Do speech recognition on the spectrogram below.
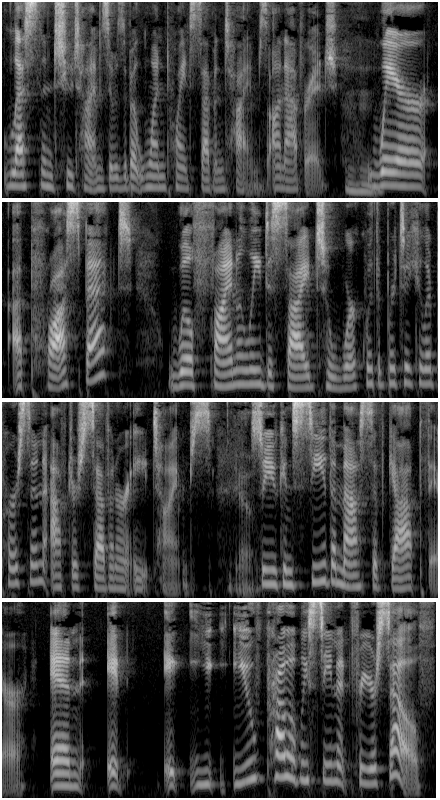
less than two times. It was about 1.7 times on average, mm-hmm. where a prospect will finally decide to work with a particular person after seven or eight times. Yeah. So you can see the massive gap there. And it it, you, you've probably seen it for yourself.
